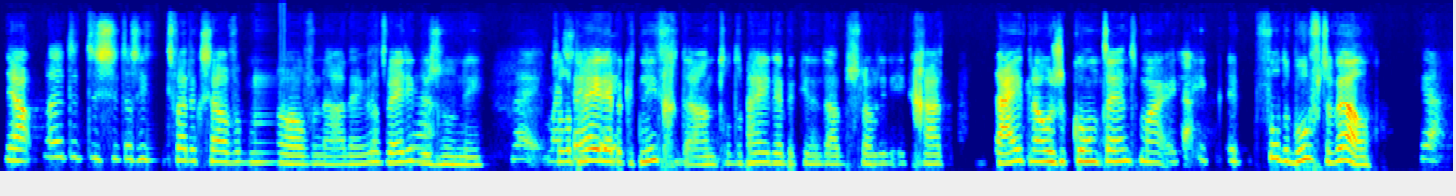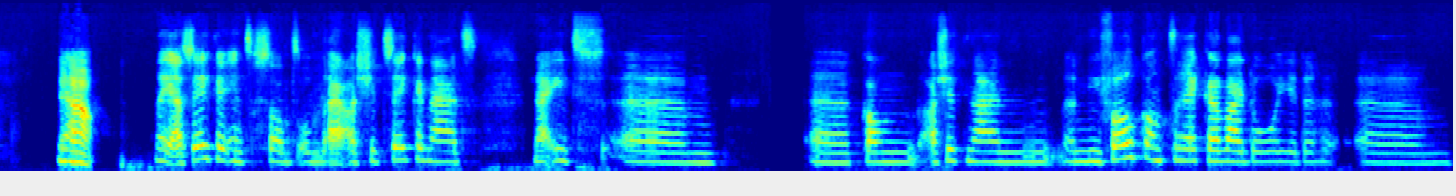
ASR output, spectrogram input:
ja dat, is, dat is iets waar ik zelf ook nog over nadenk. Dat weet ik dus nog niet. Nee, Tot op heden heb ik het niet gedaan. Tot op heden heb ik inderdaad besloten, ik ga tijdloze content, maar ik, ik, ik, voel de behoefte wel. Ja. ja. Nou ja, zeker interessant om daar, als je het zeker naar, het, naar iets um, uh, kan, als je het naar een, een, niveau kan trekken waardoor je er um,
